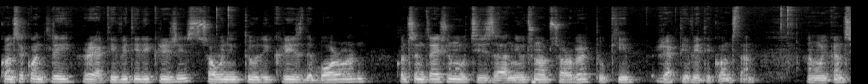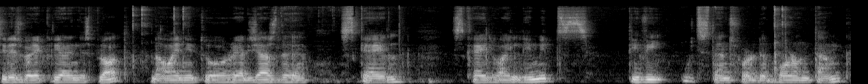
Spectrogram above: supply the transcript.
consequently reactivity decreases so we need to decrease the boron concentration which is a neutron absorber to keep reactivity constant. And we can see this very clear in this plot. Now I need to readjust the scale scale by limits TV which stands for the boron tank.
